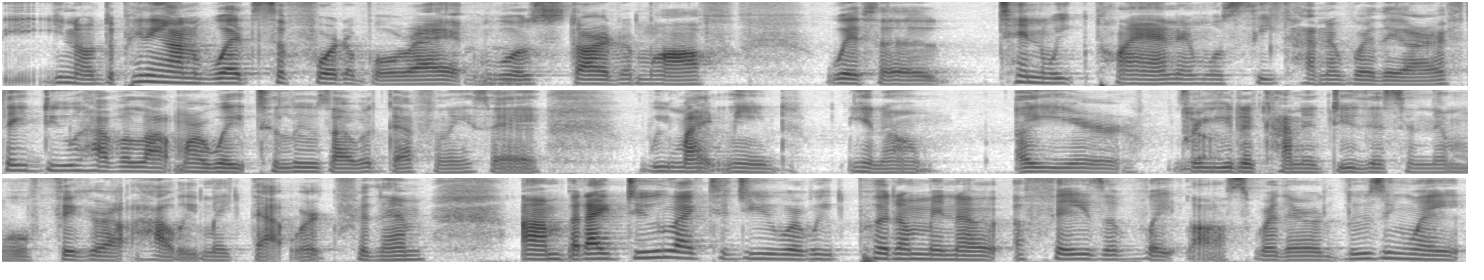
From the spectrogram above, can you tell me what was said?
You know, depending on what's affordable, right? We'll start them off with a ten week plan, and we'll see kind of where they are. If they do have a lot more weight to lose, I would definitely say we might need, you know, a year for Yeah. you to kind of do this, and then we'll figure out how we make that work for them. Um, but I do like to do where we put them in a, a phase of weight loss where they're losing weight.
